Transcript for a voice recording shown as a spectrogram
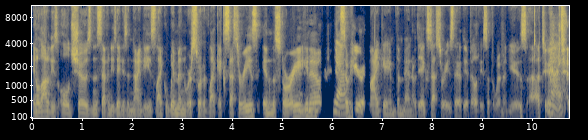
in a lot of these old shows in the 70s 80s and 90s like women were sort of like accessories in the story you mm-hmm. know yeah so here in my game the men are the accessories they're the abilities that the women use uh, to, nice. to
